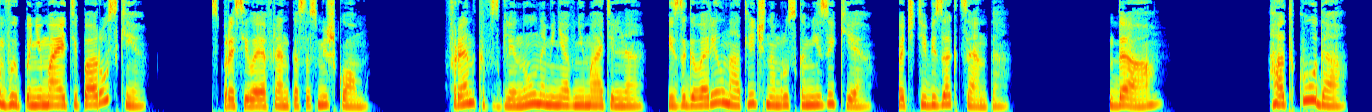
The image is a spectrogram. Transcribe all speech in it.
«Вы понимаете по-русски?» — спросила я Фрэнка со смешком. Фрэнк взглянул на меня внимательно и заговорил на отличном русском языке, почти без акцента. «Да». «Откуда?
